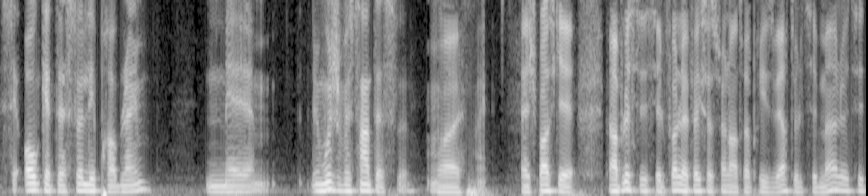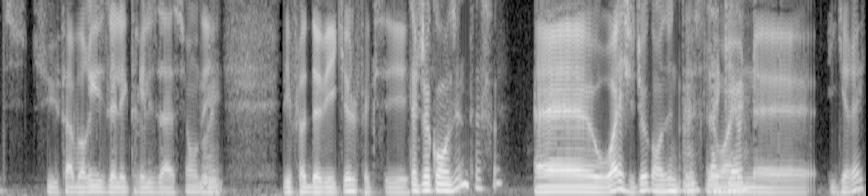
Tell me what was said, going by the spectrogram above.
C'est autre que Tesla les problèmes, mais mais moi je veux sans Tesla. Ouais. Mais je pense que. En plus, c'est le fun le fait que ce soit une entreprise verte, ultimement. Là, tu, tu, favorises l'électricalisation des, des flottes de véhicules. Fait que c'est. T'as déjà conduit une Tesla? Euh, ouais, j'ai déjà conduit une Tesla. ouais, une euh, Y,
